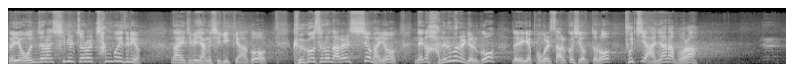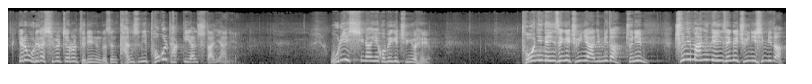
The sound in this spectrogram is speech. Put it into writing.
너희의 온전한 11조를 창고에 들여 나의 집에 양식이 있게 하고 그것으로 나를 시험하여 내가 하늘문을 열고 너에게 복을 쌓을 것이 없도록 붙지 아니하나 보라. 여러분 우리가 11조를 드리는 것은 단순히 복을 받기 위한 수단이 아니에요. 우리의 신앙의 고백이 중요해요. 돈이 내 인생의 주인이 아닙니다. 주님, 주님만이 내 인생의 주인이십니다.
